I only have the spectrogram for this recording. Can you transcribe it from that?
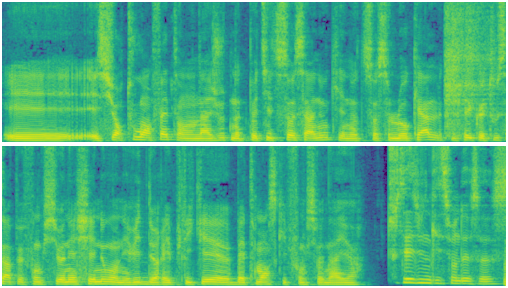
Et, et, surtout, en fait, on ajoute notre petite sauce à nous, qui est notre sauce locale, qui fait que tout ça peut fonctionner chez nous. On évite de répliquer euh, bêtement ce qui fonctionne ailleurs. Tout est une question de sauce.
